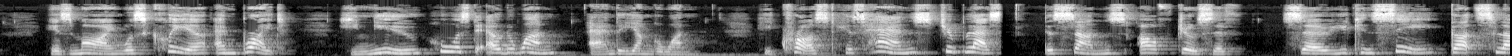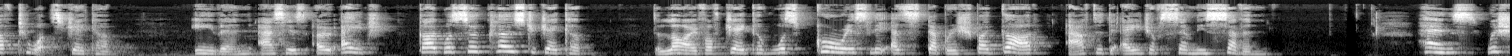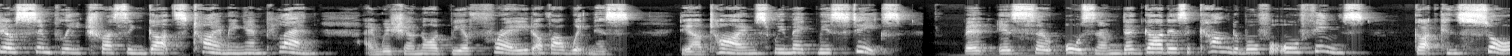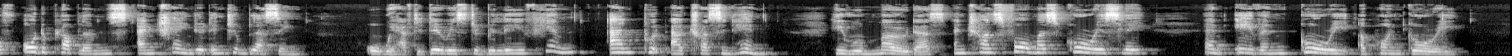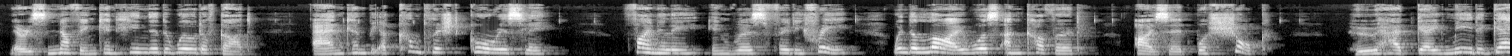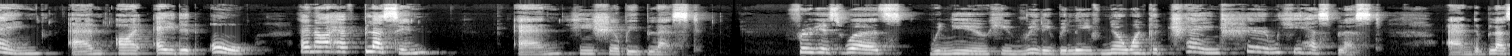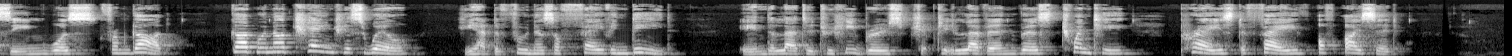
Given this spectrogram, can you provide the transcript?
his mind was clear and bright. He knew who was the elder one and the younger one. He crossed his hands to bless the sons of Joseph so you can see God's love towards Jacob. Even as his old age, God was so close to Jacob. The life of Jacob was gloriously established by God after the age of 77. Hence, we shall simply trust in God's timing and plan, and we shall not be afraid of our weakness. There are times we make mistakes, but it's so awesome that God is accountable for all things. God can solve all the problems and change it into blessing. All we have to do is to believe Him and put our trust in Him. He will mold us and transform us gloriously and even glory upon glory. There is nothing can hinder the will of God, and can be accomplished gloriously. Finally, in verse 33, when the lie was uncovered, Isaac was shocked. Who had gave me the game, and I ate it all, and I have blessed him, and he shall be blessed. Through his words, we knew he really believed no one could change whom he has blessed. And the blessing was from God. God will not change his will. He had the fullness of faith indeed. In the letter to Hebrews chapter 11 verse 20, praise the faith of Isaac.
